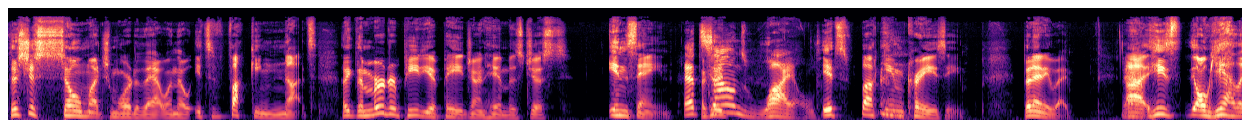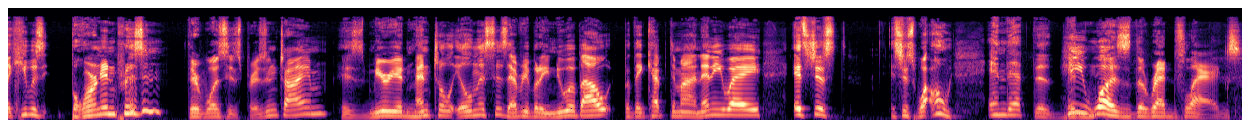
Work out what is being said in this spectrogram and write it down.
There's just so much more to that one though. It's fucking nuts. Like the Murderpedia page on him is just insane. that Like, sounds wild. it's fucking crazy. But anyway, uh, he's oh yeah, like he was born in prison. There was his prison time, his myriad mental illnesses everybody knew about, but they kept him on anyway. It's just, it's just what. Oh, and that the, the He was the red flags.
